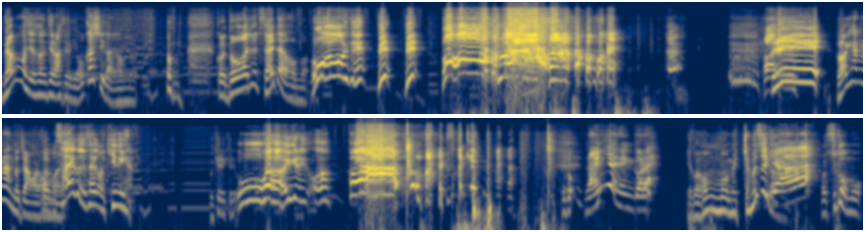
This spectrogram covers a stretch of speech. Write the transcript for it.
何もしてないその手の汗かき。おかしいからな、ほんまこれ動画中で伝えたよ、ほんま。おいおい、えええああうわあええー、ワギャンランドじゃん、俺、これ。もう最後で最後まで切り抜けへん。いけるいける。おー、わあ、いける。ああ何やねん、これ。いや、これほんまめっちゃむずいから。いやこれすごいもう、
